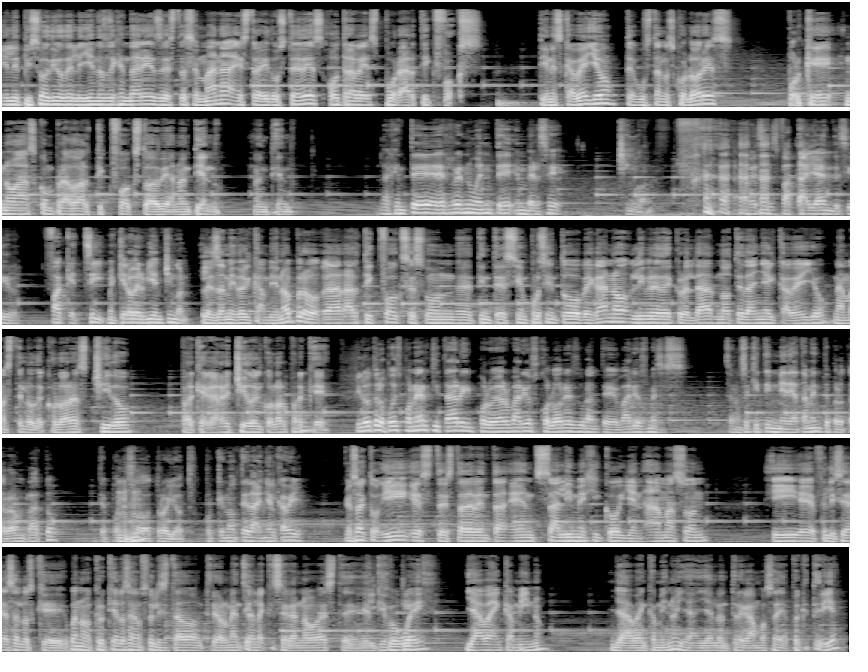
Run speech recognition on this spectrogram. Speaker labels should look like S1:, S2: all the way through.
S1: El episodio de Leyendas Legendarias de esta semana es traído a ustedes otra vez por Arctic Fox. ¿Tienes cabello? ¿Te gustan los colores? ¿Por qué no has comprado Arctic Fox todavía? No entiendo, no entiendo.
S2: La gente es renuente en verse chingón. A veces batalla en decir, fuck it, sí, me quiero ver bien chingón.
S1: Les da miedo el cambio, ¿no? Pero Arctic Fox es un eh, tinte 100% vegano, libre de crueldad, no te daña el cabello, nada más te lo decoloras chido para que agarre chido el color, para que...
S2: Y luego te lo puedes poner, quitar y proveer varios colores durante varios meses. O sea, no se quita inmediatamente, pero te da un rato y te pones otro y otro, porque no te daña el cabello.
S1: Exacto. Y este está de venta en Sally México y en Amazon. Y eh, felicidades a los que, bueno, creo que ya los hemos felicitado anteriormente a la que se ganó este el giveaway. Ya va en camino. Ya va en camino, ya, ya lo entregamos a paquetería.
